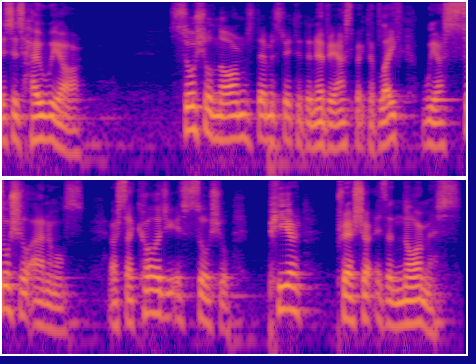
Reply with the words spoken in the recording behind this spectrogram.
this is how we are. Social norms demonstrated in every aspect of life. We are social animals. Our psychology is social. Peer pressure is enormous.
